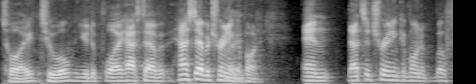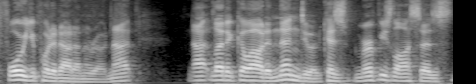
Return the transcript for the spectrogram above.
toy tool you deploy has to have has to have a training right. component, and that's a training component before you put it out on the road, not not let it go out and then do it because Murphy's law says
